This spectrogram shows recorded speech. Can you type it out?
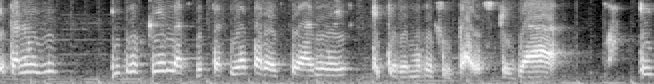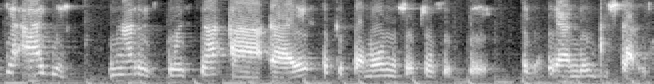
están allí yo creo que la expectativa para este año es que queremos resultados, que ya, que ya haya una respuesta a, esto que estamos nosotros este, esperando y buscando.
